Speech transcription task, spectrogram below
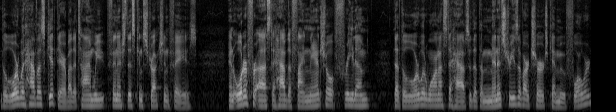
the Lord would have us get there by the time we finish this construction phase in order for us to have the financial freedom that the Lord would want us to have so that the ministries of our church can move forward,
